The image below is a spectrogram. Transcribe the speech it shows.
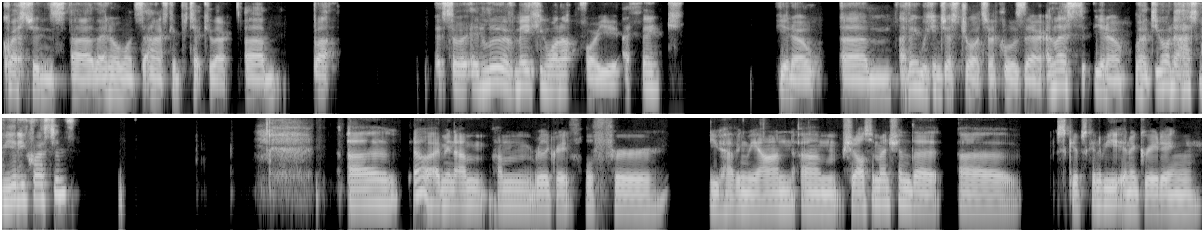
questions uh, that anyone wants to ask in particular. Um, but so in lieu of making one up for you, I think, you know, um, I think we can just draw it to a close there. Unless, you know, well, do you want to ask me any questions? Uh, no, I mean, I'm I'm really grateful for you having me on. Um, should also mention that uh, Skip's going to be integrating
